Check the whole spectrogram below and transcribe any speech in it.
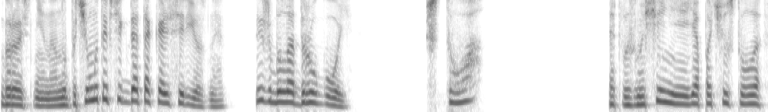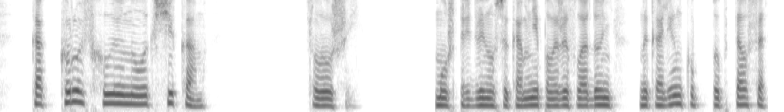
«Брось, Нина, ну почему ты всегда такая серьезная? Ты же была другой». «Что?» От возмущения я почувствовала, как кровь хлынула к щекам. «Слушай». Муж придвинулся ко мне, положив ладонь на коленку, попытался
